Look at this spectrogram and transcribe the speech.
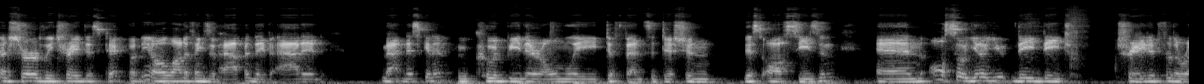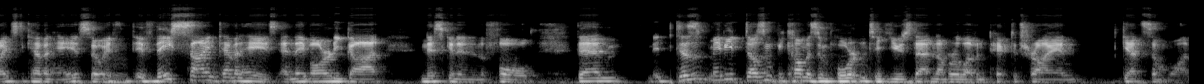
assuredly trade this pick, but you know, a lot of things have happened. They've added Matt Niskanen, who could be their only defense addition this offseason. and also, you know, you they they traded for the rights to Kevin Hayes. So if if they sign Kevin Hayes and they've already got Niskanen in the fold, then it doesn't maybe it doesn't become as important to use that number 11 pick to try and get someone.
